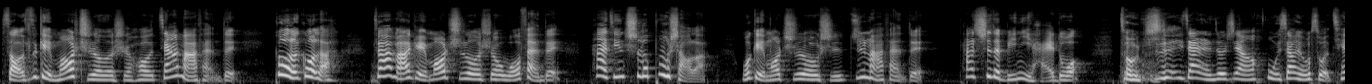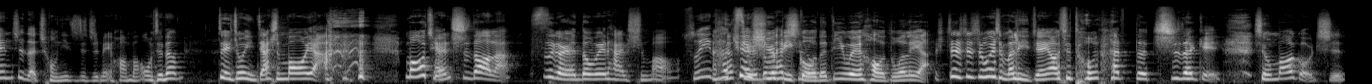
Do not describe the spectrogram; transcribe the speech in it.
嫂子给猫吃肉的时候，家麻反对。够了够了，家麻给猫吃肉的时候我反对，他已经吃了不少了。我给猫吃肉时，驹麻反对，他吃的比你还多。总之，一家人就这样互相有所牵制的宠溺这只梅花猫。我觉得最终赢家是猫呀，猫全吃到了。四个人都喂它吃猫，所以它 确实比狗的地位好多了呀。这这是为什么李娟要去偷它的吃的给熊猫狗吃？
